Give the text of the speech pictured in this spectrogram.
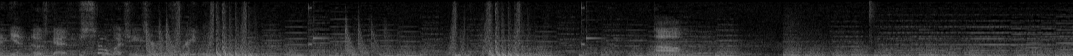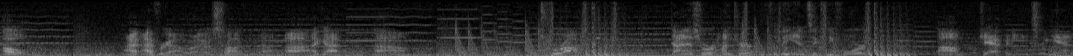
and again, those guys are so much easier with Freedan. Um, oh, I, I forgot what I was talking about. Uh, I got um, Turok, Dinosaur Hunter for the N64. Um, Japanese again.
